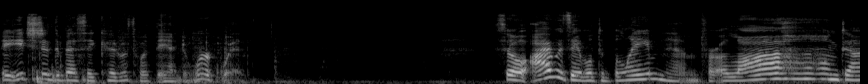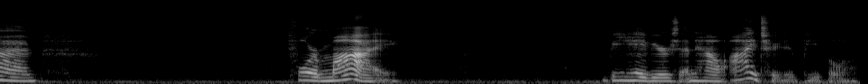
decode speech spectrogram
they each did the best they could with what they had to work with. So I was able to blame them for a long time for my behaviors and how I treated people.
